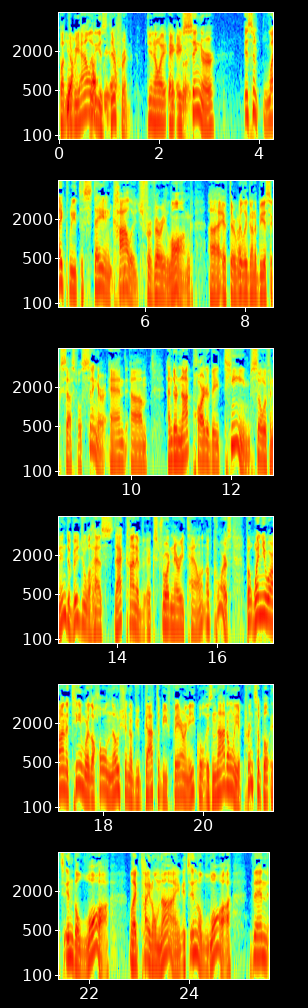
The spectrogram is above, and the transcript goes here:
but Yeah, the reality is reality. different. You know, a, a, a right. singer isn't likely to stay in college for very long uh, if they're really going to be a successful singer, and um, and they're not part of a team. So if an individual has that kind of extraordinary talent, of course. But when you are on a team where the whole notion of you've got to be fair and equal is not only a principle, it's in the law, like Title IX, it's in the law. Then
